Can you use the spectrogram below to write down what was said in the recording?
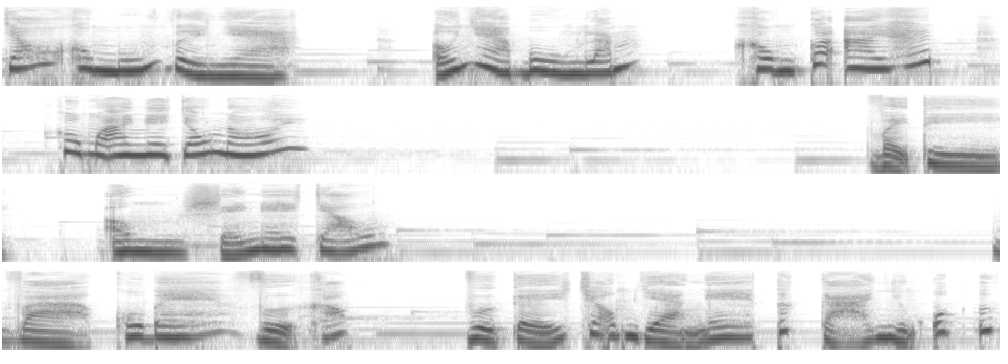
Cháu không muốn về nhà. Ở nhà buồn lắm. Không có ai hết. Không ai nghe cháu nói. Vậy thì ông sẽ nghe cháu. Và cô bé vừa khóc vừa kể cho ông già nghe tất cả những uất ức,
